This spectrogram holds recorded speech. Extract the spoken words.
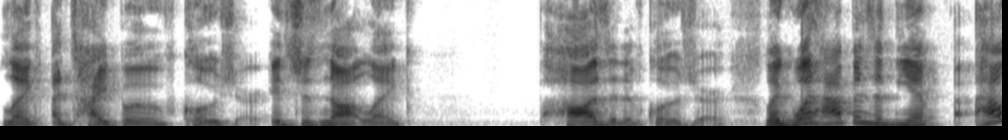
like a type of closure. It's just not like positive closure. Like what happens at the end? How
